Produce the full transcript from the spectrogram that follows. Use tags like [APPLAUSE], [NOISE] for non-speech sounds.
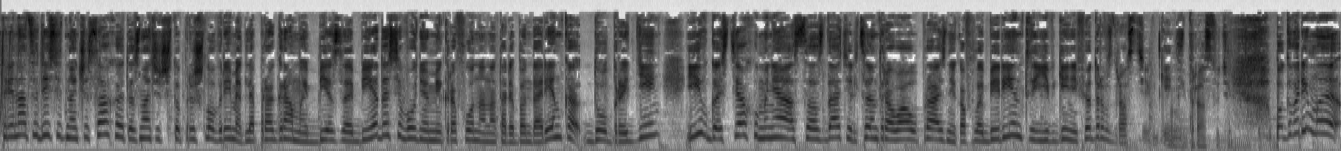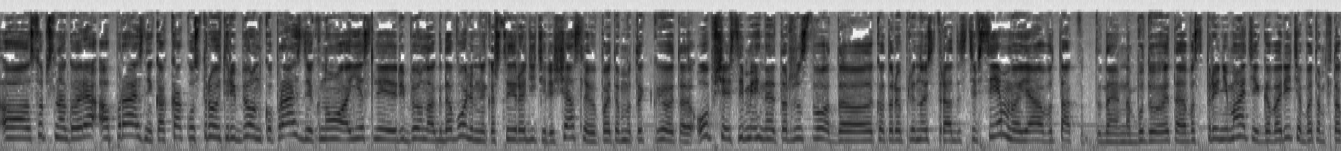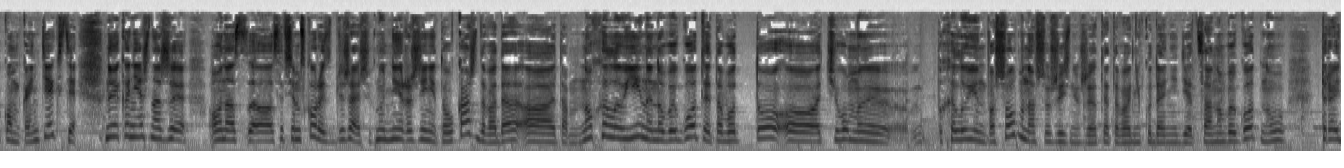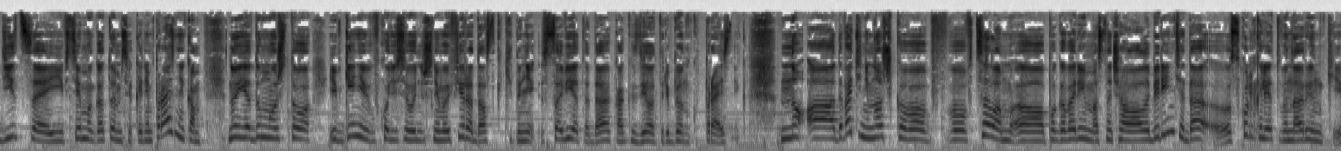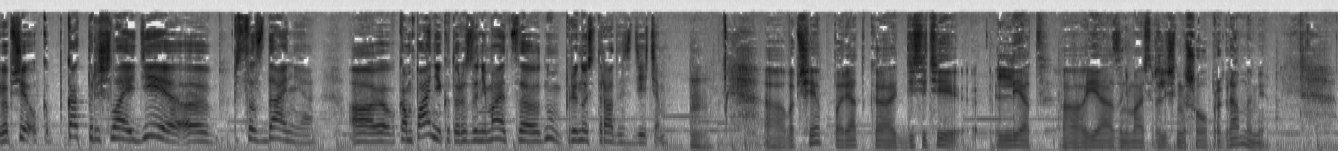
13.10 на часах. Это значит, что пришло время для программы «Без обеда». Сегодня у микрофона Наталья Бондаренко. Добрый день. И в гостях у меня создатель Центра ВАУ праздников «Лабиринт» Евгений Федоров. Здравствуйте, Евгений. Здравствуйте. Поговорим мы, а, собственно говоря, о праздниках, как устроить ребенку праздник. Ну, а если ребенок доволен, мне кажется, и родители счастливы, поэтому это общее семейное торжество, которое приносит радости всем. Я вот так вот, наверное, буду это воспринимать и говорить об этом в таком контексте. Ну и, конечно же, у нас а, совсем скоро из ближайших, ну, дни рождения-то у каждого, да, а, там, но Хэллоуин и Новый год это вот то, от чего мы... Хэллоуин вошел в нашу жизнь уже, от этого никуда не деться, а Новый год, ну, традиция, и все мы готовимся к этим праздникам. Но я думаю, что Евгений в ходе сегодняшнего эфира даст какие-то советы, да, как сделать ребенку праздник. Ну, а давайте немножечко в, в целом э, поговорим сначала о лабиринте, да, сколько лет вы на рынке, и вообще, как пришла идея э, создания э, компании, которая занимается, ну, приносит радость радость детям? Mm. Вообще порядка 10 лет а, я занимаюсь различными шоу-программами.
